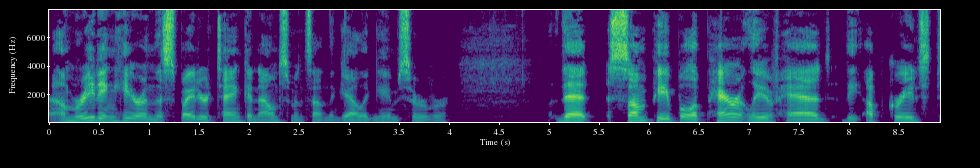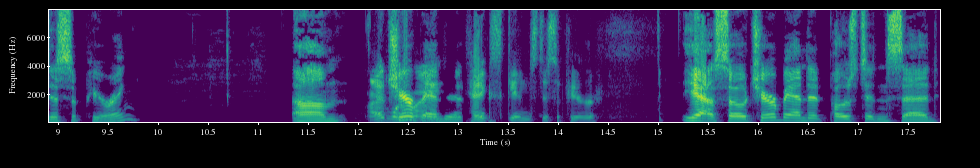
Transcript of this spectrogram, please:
I'm reading here in the Spider Tank announcements on the Gala Game server that some people apparently have had the upgrades disappearing. Um, I had Chair Bandit tank skins disappear. Yeah, so Chair Bandit posted and said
